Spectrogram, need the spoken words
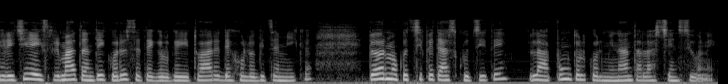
Fericire exprimată întâi cu râsete gâlgăitoare de hulubiță mică, pe urmă cu țipete ascuțite, la punctul culminant al ascensiunii.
